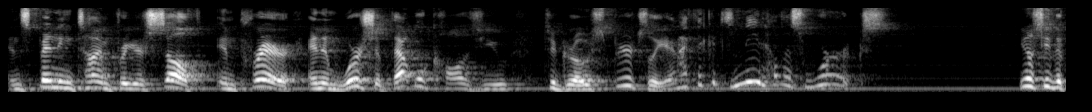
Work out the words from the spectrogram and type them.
and spending time for yourself in prayer and in worship, that will cause you to grow spiritually. And I think it's neat how this works. You know, see, the,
